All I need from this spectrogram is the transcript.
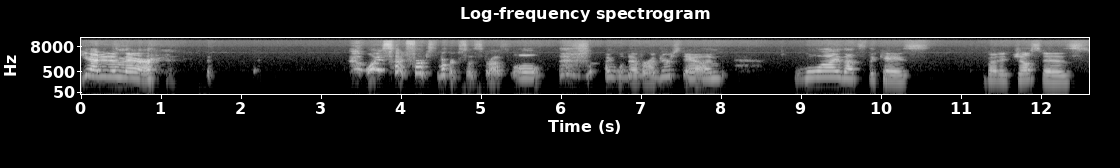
get it in there. Why is that first mark so stressful? I will never understand why that's the case, but it just is.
